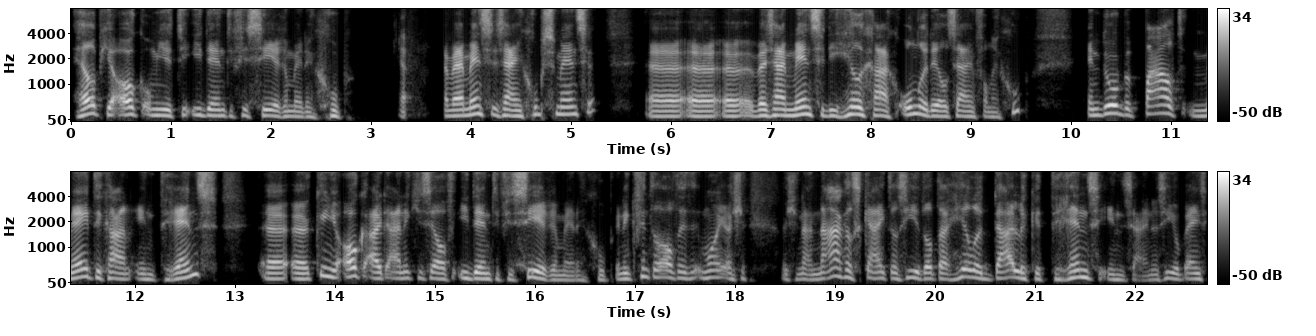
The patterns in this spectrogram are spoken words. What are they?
help je ook om je te identificeren met een groep. Ja. En wij mensen zijn groepsmensen. Uh, wij zijn mensen die heel graag onderdeel zijn van een groep. En door bepaald mee te gaan in trends, uh, uh, kun je ook uiteindelijk jezelf identificeren met een groep. En ik vind het altijd mooi als je, als je naar nagels kijkt, dan zie je dat daar hele duidelijke trends in zijn. Dan zie je opeens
